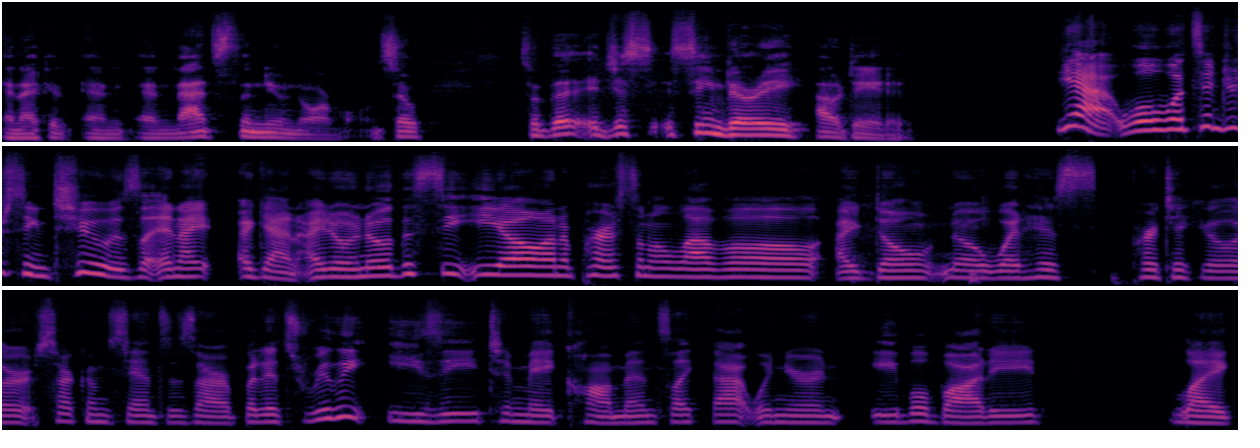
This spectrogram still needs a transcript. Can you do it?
And I could, and and that's the new normal. And so so the, it just it seemed very outdated. Yeah. Well, what's interesting too is, and I, again, I don't know the CEO on a personal level. I don't know what his particular circumstances are, but it's really easy to make comments like that when you're an able bodied, like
